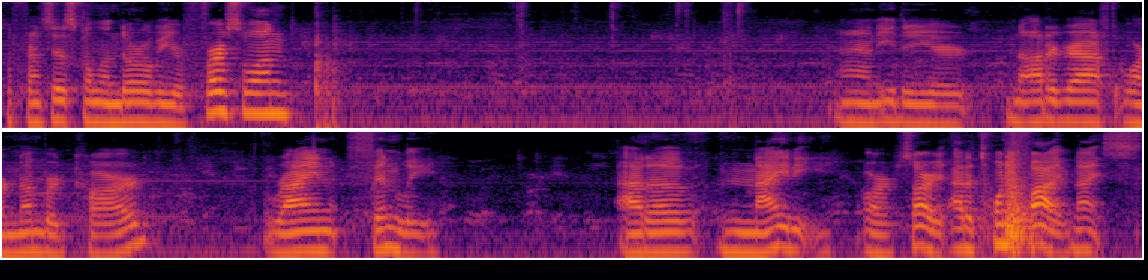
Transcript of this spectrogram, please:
So Francisco Lindor will be your first one. And either your autographed or numbered card. Ryan Finley out of 90 or sorry, out of 25. Nice.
